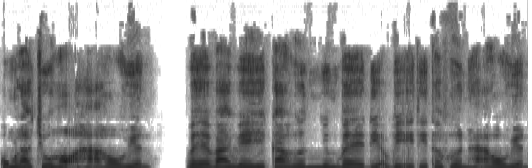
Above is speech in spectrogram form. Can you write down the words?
cũng là chú họ Hạ Hầu Huyền, về vai vế cao hơn nhưng về địa vị thì thấp hơn Hạ Hầu Huyền.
